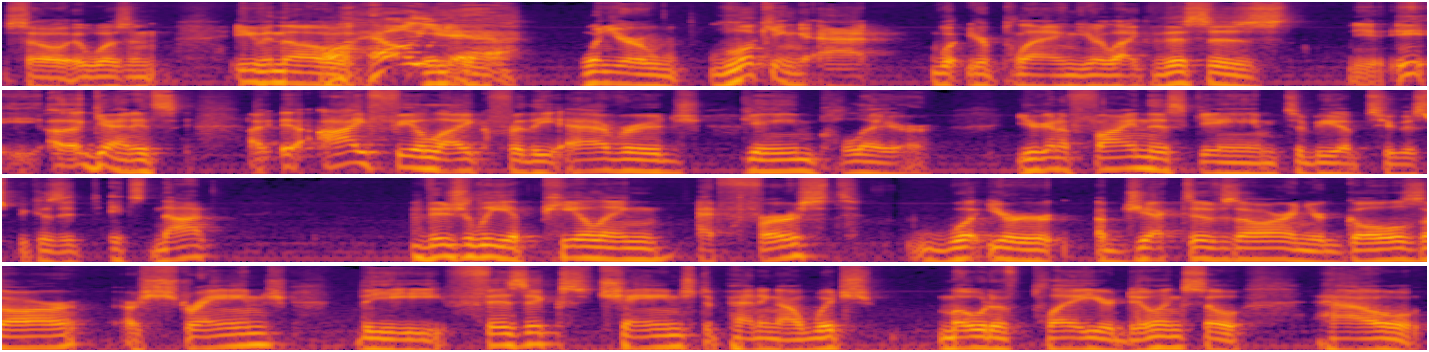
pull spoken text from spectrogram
So it wasn't, even though. oh hell when- yeah! When you're looking at what you're playing, you're like, this is. Again, it's. I, I feel like for the average game player, you're going to find this game to be obtuse because it, it's not visually appealing at first. What your objectives are and your goals are are strange. The physics change depending on which mode of play you're doing. So, how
